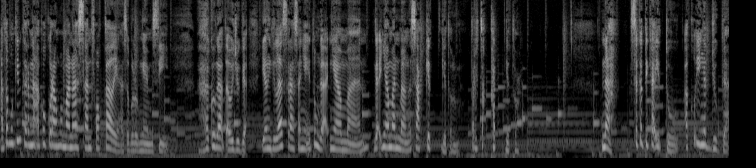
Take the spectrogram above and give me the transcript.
Atau mungkin karena aku kurang pemanasan vokal ya sebelum MC. Aku nggak tahu juga. Yang jelas rasanya itu nggak nyaman, nggak nyaman banget, sakit gitu loh, tercekat gitu. Nah, seketika itu aku inget juga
